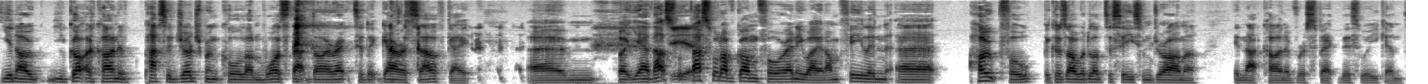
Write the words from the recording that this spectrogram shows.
You know, you've got to kind of pass a judgment call on was that directed at Gareth Southgate. Um, but yeah, that's yeah. that's what I've gone for anyway, and I'm feeling uh, hopeful because I would love to see some drama in that kind of respect this weekend.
